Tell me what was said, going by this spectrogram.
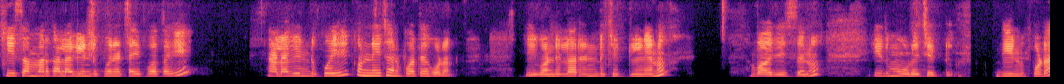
ఈ సమ్మర్కి అలాగే ఎండిపోయినట్టు అయిపోతాయి. అలాగే ఎండిపోయి కొన్ని చనిపోతాయి కూడా. ఇదిగోండి ఇలా రెండు చెట్లు నేను బాగా చేశాను. ఇది మూడో చెట్టు. దీన్ని కూడా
